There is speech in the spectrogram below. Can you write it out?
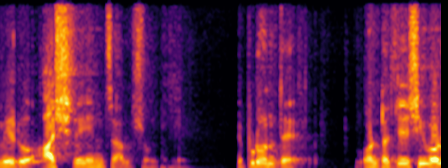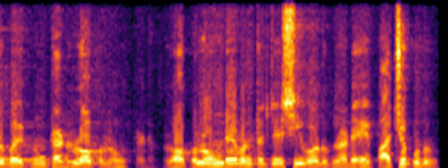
మీరు ఆశ్రయించాల్సి ఉంటుంది. ఎప్పుడూ అంతే. వంట చేసేవాడు బయట ఉంటాడు లోపల ఉంటాడు. లోపల ఉండే వంట చేసేవాడు ఉన్నాడే పాచకుడు.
